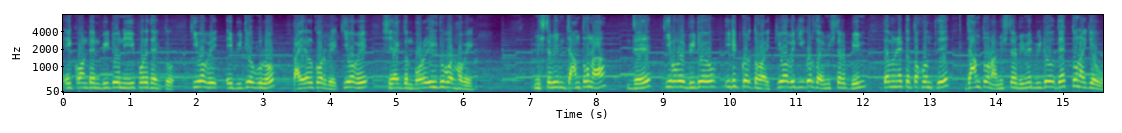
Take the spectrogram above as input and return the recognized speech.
এই কন্টেন্ট ভিডিও নিয়েই পড়ে থাকতো। কীভাবে এই ভিডিওগুলো ভাইরাল করবে? কীভাবে সে একজন বড় ইউটিউবার হবে? মিস্টার ভীম জানতো না যে কীভাবে ভিডিও এডিট করতে হয়, কীভাবে কি করতে হয়। মিস্টার ভীম তেমন একটা তখন জানতো না। মিস্টার ভীমের ভিডিও দেখতো না কেউ।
